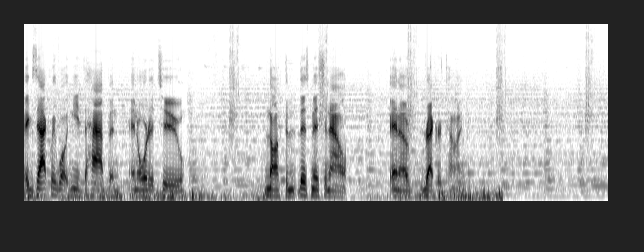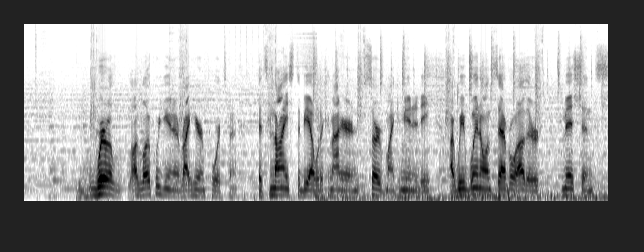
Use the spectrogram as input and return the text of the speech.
exactly what needed to happen in order to knock the, this mission out in a record time. We're a, a, local unit right here in Portsmouth. It's nice to be able to come out here and serve my community. Uh, we went on several other missions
